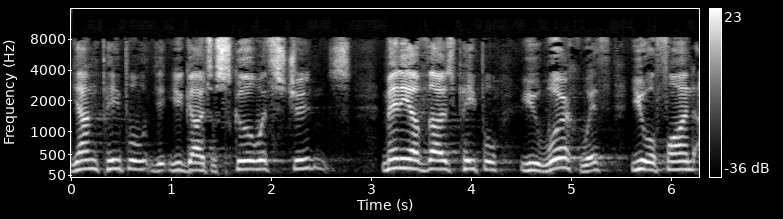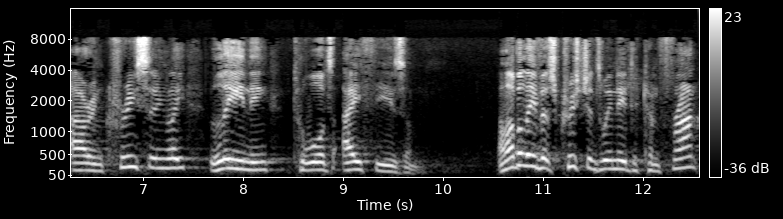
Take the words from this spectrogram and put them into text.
young people you go to school with, students, many of those people you work with, you will find are increasingly leaning towards atheism. And I believe as Christians we need to confront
